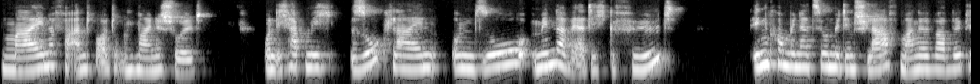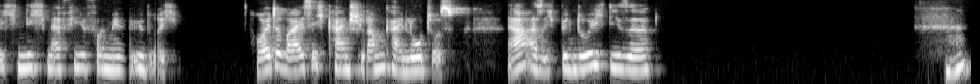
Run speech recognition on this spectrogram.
meine Verantwortung und meine Schuld. Und ich habe mich so klein und so minderwertig gefühlt. In Kombination mit dem Schlafmangel war wirklich nicht mehr viel von mir übrig. Heute weiß ich, kein Schlamm, kein Lotus. Ja, also ich bin durch diese Mhm.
